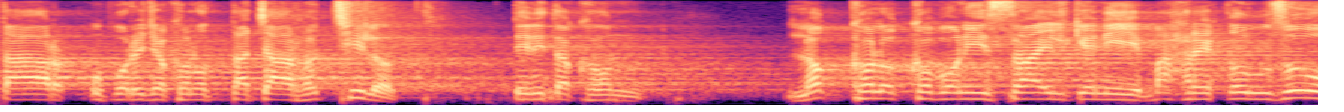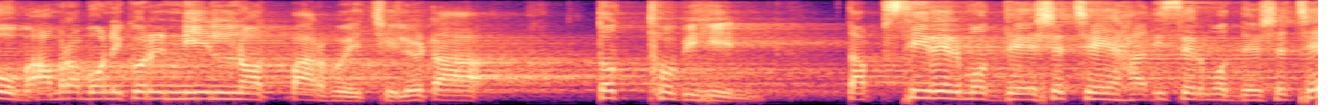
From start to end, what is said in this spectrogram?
তার উপরে যখন অত্যাচার হচ্ছিল, তিনি তখন লক্ষ লক্ষ বনি ইসরায়েলকে নিয়ে, বাহরে কলজুম, আমরা মনে করি নীল নদ পার হয়েছিল, এটা তথ্যবিহীন। তাপসিরের মধ্যে এসেছে, হাদিসের মধ্যে এসেছে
